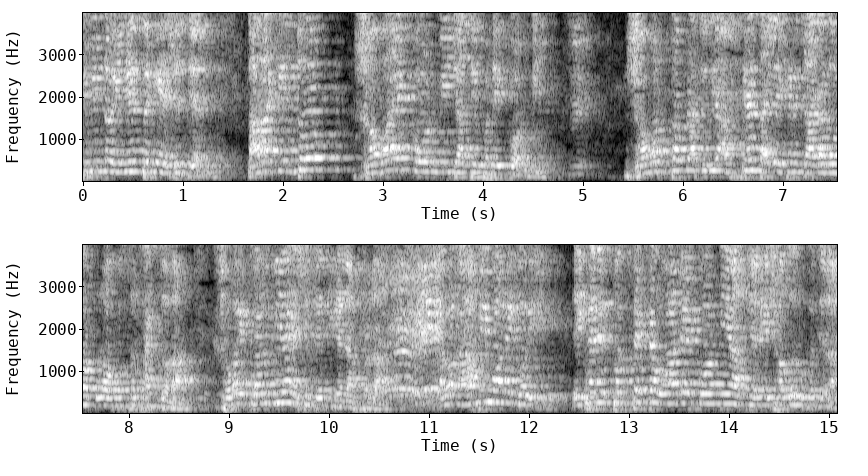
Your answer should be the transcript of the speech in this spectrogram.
বিভিন্ন ইউনিয়ন থেকে এসেছেন, তারা কিন্তু সবাই কর্মী, জাতীয় পার্টির কর্মী। সমর্থকরা যদি আসতেন তাহলে এখানে জায়গা দেওয়ার কোনো অবস্থা থাকতো না। সবাই কর্মীরা এসেছেন এখানে আপনারা। এবং আমি মনে করি, এখানে প্রত্যেকটা ওয়ার্ডের কর্মী আছেন এই সদর উপজেলা।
